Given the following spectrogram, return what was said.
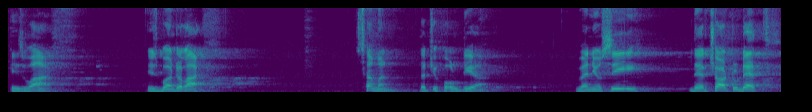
his wife is burnt alive. Someone that you hold dear, when you see they're charred to death,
